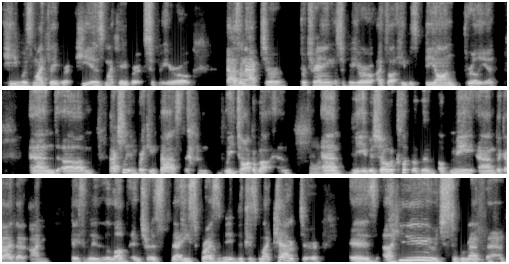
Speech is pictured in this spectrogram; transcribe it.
he was my favorite. He is my favorite superhero. As an actor portraying a superhero, I thought he was beyond brilliant. And um, actually, in Breaking Fast, we talk about him, oh. and we even show a clip of him, of me and the guy that I'm basically the love interest. That he surprises me because my character is a huge Superman fan.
